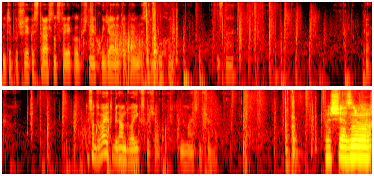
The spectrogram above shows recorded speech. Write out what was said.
Ну, типу, що якось страшно стає, коли починає хуярити прямо десь під вухом. Не знаю. Так. Та що, давай я тобі дам 2х хоча б, якщо ти не маєш нічого. Ще я з нього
